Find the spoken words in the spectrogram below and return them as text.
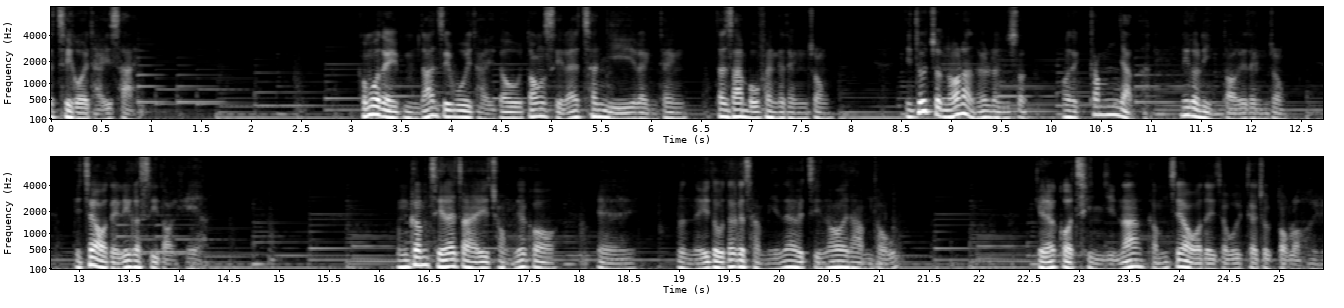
一次過去睇晒。咁我哋唔單止會提到當時咧親耳聆聽登山補訓嘅聽眾。亦都盡可能去論述我哋今日啊呢個年代嘅聽眾，亦即係我哋呢個時代嘅人。咁今次咧就係從一個誒倫理道德嘅層面咧去展開探討嘅一個前言啦。咁之後我哋就會繼續讀落去。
